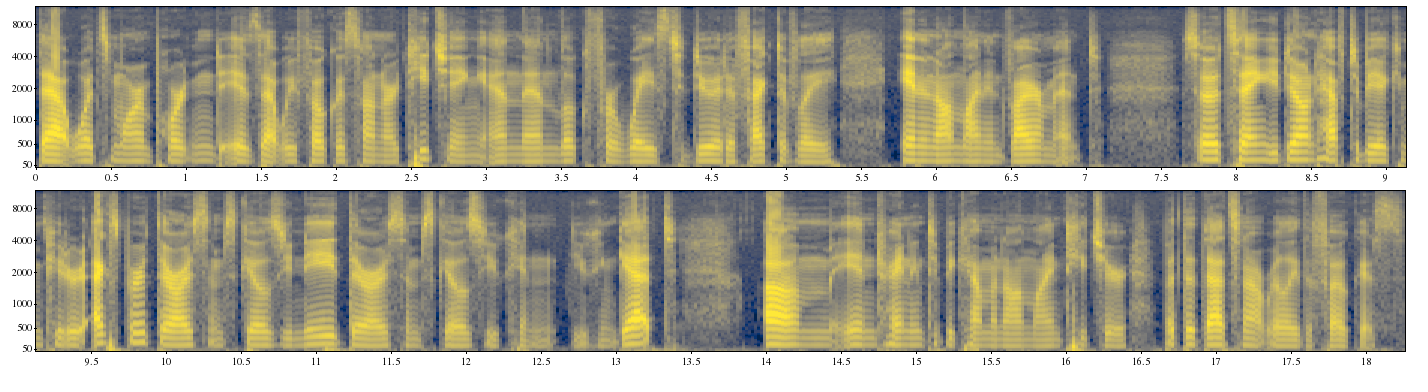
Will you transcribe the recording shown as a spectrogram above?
That what's more important is that we focus on our teaching and then look for ways to do it effectively in an online environment. So it's saying you don't have to be a computer expert. There are some skills you need. There are some skills you can you can get um, in training to become an online teacher, but that that's not really the focus.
